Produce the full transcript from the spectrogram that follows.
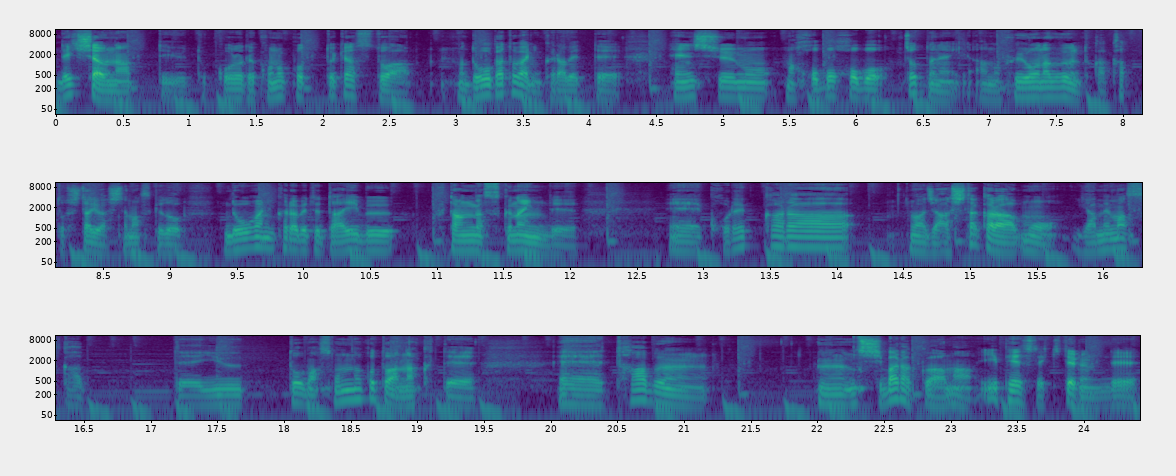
できちゃうなっていうところでこのポッドキャストはま、動画とかに比べて編集も、ま、ほぼほぼちょっとねあの不要な部分とかカットしたりはしてますけど動画に比べてだいぶ負担が少ないんで、えー、これから、まあ、じゃあ明日からもうやめますかっていうと、まあ、そんなことはなくて、えー、多分うん、しばらくはまあいいペースで来てるんで、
